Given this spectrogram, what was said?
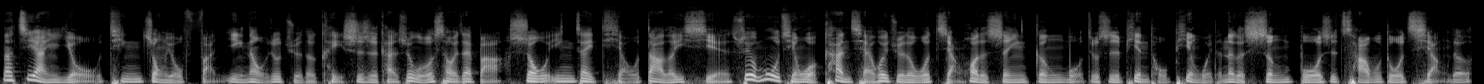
那既然有听众有反应，那我就觉得可以试试看，所以我又稍微再把收音再调大了一些。所以我目前我看起来会觉得我讲话的声音跟我就是片头片尾的那个声波是差不多强的。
